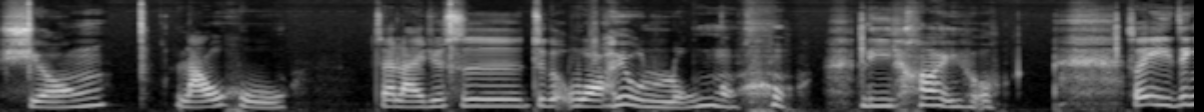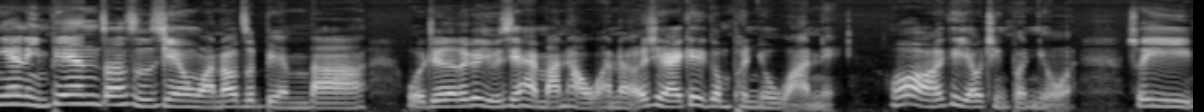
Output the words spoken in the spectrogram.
熊、老虎。再来就是这个哇，还有龙哦，厉害哟！所以今天影片暂时先玩到这边吧。我觉得这个游戏还蛮好玩的，而且还可以跟朋友玩呢。哇，还可以邀请朋友啊！所以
